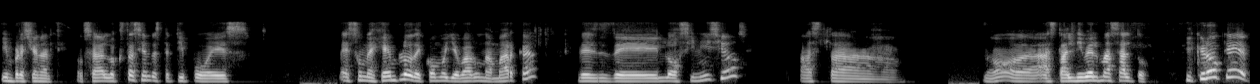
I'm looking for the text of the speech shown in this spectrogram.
impresionante. O sea, lo que está haciendo este tipo es, es un ejemplo de cómo llevar una marca desde los inicios hasta ¿no? Hasta el nivel más alto. Y creo que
